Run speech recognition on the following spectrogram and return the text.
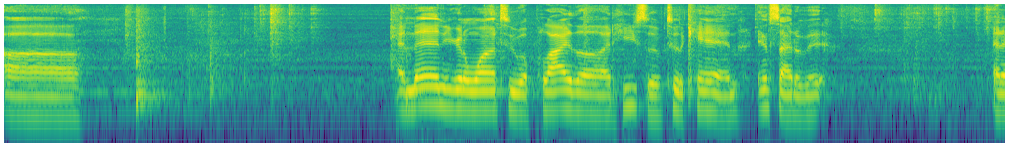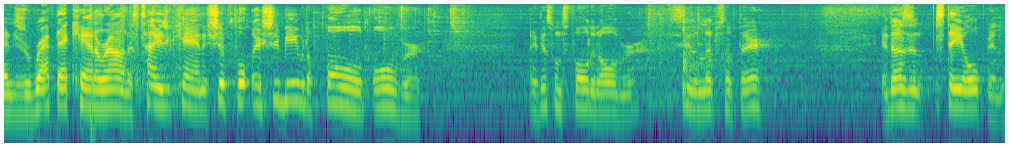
Uh, and then you're going to want to apply the adhesive to the can inside of it. And then just wrap that can around as tight as you can. It should it should be able to fold over. Like this one's folded over. See the lips up there? It doesn't stay open.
